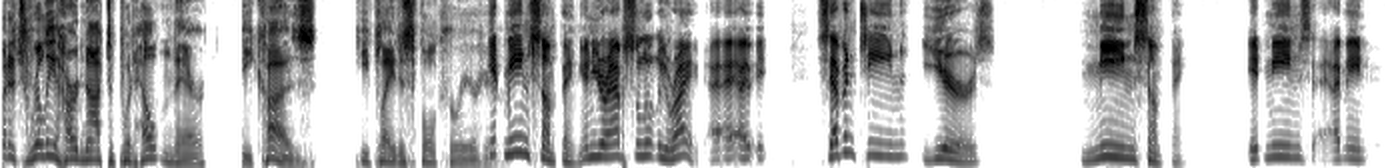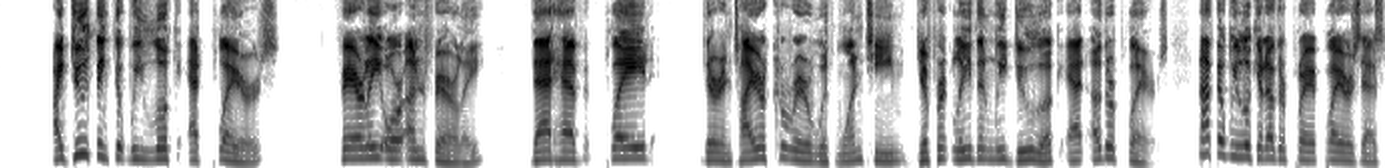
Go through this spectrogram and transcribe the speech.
But it's really hard not to put Helton there because he played his full career here. It means something, and you're absolutely right. I, I, it, 17 years means something. It means, I mean, I do think that we look at players, fairly or unfairly, that have played their entire career with one team differently than we do look at other players. Not that we look at other play- players as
